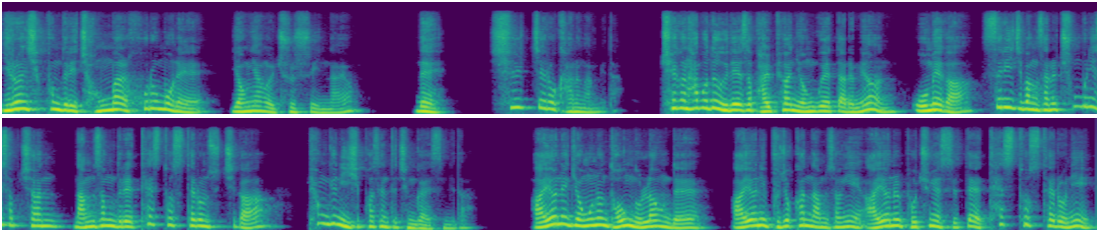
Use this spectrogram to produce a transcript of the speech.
이런 식품들이 정말 호르몬에 영향을 줄 수 있나요? 네, 실제로 가능합니다. 최근 하버드 의대에서 발표한 연구에 따르면 오메가 3 지방산을 충분히 섭취한 남성들의 테스토스테론 수치가 평균 20% 증가했습니다. 아연의 경우는 더욱 놀라운데 아연이 부족한 남성이 아연을 보충했을 때 테스토스테론이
